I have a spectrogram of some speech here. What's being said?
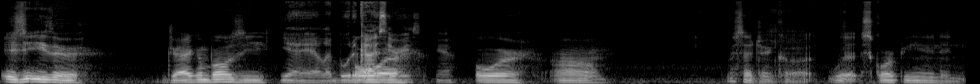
is either Dragon Ball Z Yeah, yeah, like Budokai Or- series. Yeah. or um, what's that drink called? With Scorpion and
